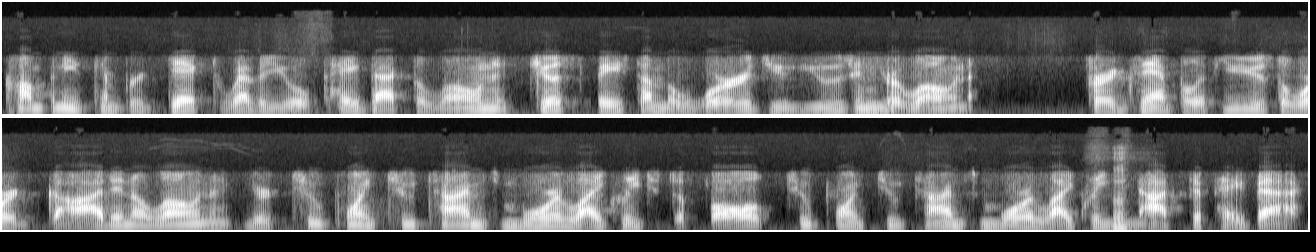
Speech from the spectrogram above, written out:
companies can predict whether you will pay back the loan just based on the words you use in your loan. For example, if you use the word God in a loan, you're 2.2 times more likely to default, 2.2 times more likely not to pay back.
